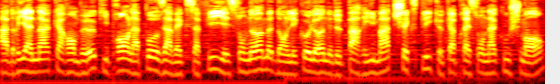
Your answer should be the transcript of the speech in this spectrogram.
Adriana Carambeu qui prend la pause avec sa fille et son homme dans les colonnes de Paris Match explique qu'après son accouchement,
